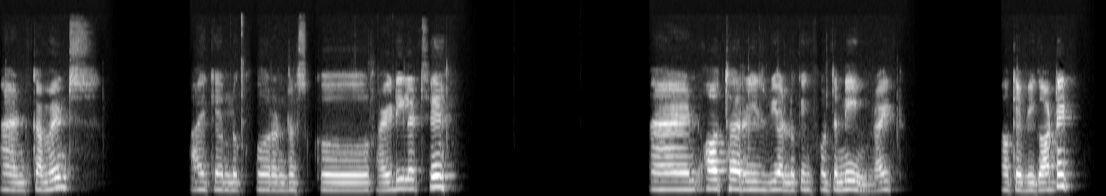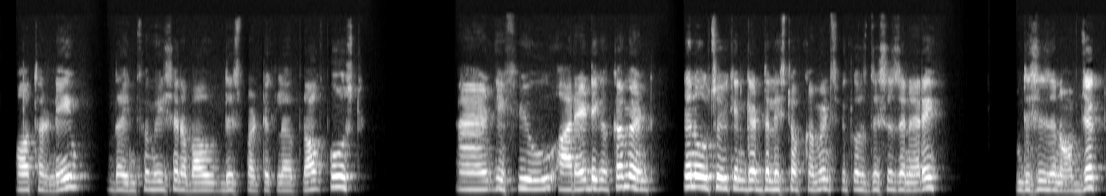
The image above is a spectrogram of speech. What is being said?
and comments. I can look for underscore id let's say. And author is we are looking for the name right? Okay we got it. Author name the information about this particular blog post. And if you are adding a comment then also you can get the list of comments because this is an array this is an object.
